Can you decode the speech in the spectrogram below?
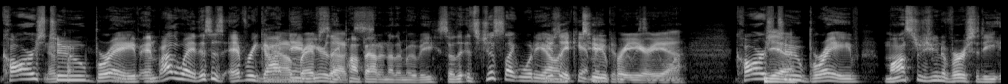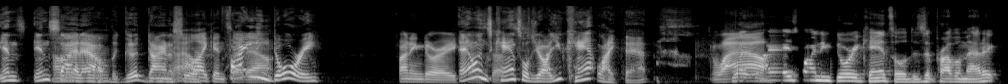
Cars No two Brave. And by the way, this is every goddamn Brave year they pump out another movie. So it's just like Woody Allen. Usually can't two make per year, anymore. yeah. Cars Yeah. 2, Brave, Monsters University, in, Inside Uh, Out, The Good Dinosaur, I like Inside Finding Out. Dory. Finding Dory. kinda Ellen's canceled, y'all. You can't like that. Wow. Why, why is Finding Dory canceled? Is it problematic?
